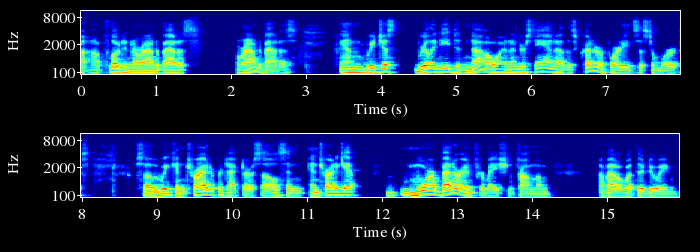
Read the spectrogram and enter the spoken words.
uh, floating around about us, around about us, and we just really need to know and understand how this credit reporting system works so that we can try to protect ourselves and and try to get more better information from them about what they're doing.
